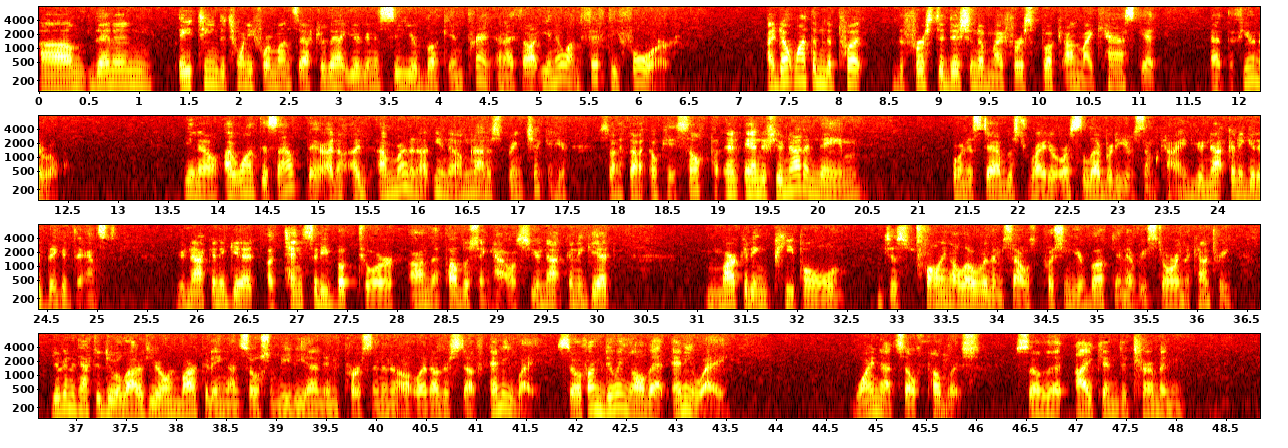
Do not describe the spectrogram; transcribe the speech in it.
um, then in 18 to 24 months after that, you're going to see your book in print. And I thought, you know, I'm 54. I don't want them to put the first edition of my first book on my casket at the funeral you know, I want this out there. I don't, I, I'm running out, you know, I'm not a spring chicken here. So I thought, okay, self, and, and if you're not a name or an established writer or celebrity of some kind, you're not going to get a big advance. You're not going to get a 10 city book tour on the publishing house. You're not going to get marketing people just falling all over themselves, pushing your book in every store in the country. You're going to have to do a lot of your own marketing on social media and in person and all that other stuff anyway. So if I'm doing all that anyway, why not self-publish so that I can determine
